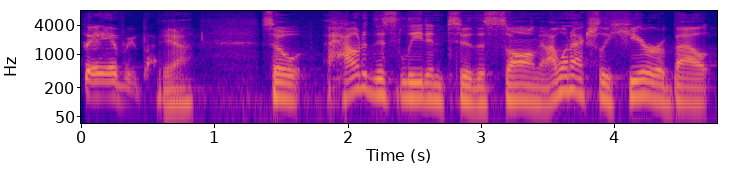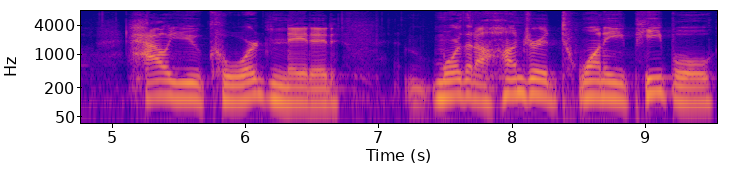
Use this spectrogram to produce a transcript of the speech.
for everybody. Yeah. So how did this lead into the song? I want to actually hear about how you coordinated more than 120 people,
